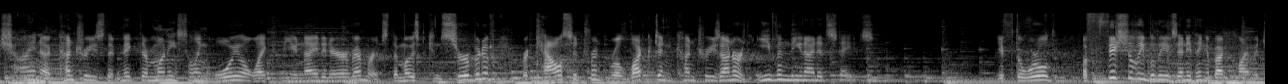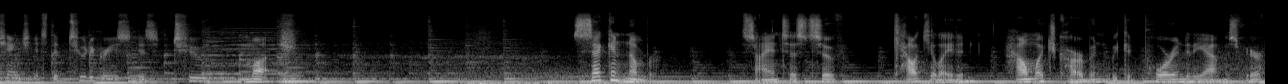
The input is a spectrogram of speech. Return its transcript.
China, countries that make their money selling oil like the United Arab Emirates, the most conservative, recalcitrant, reluctant countries on earth, even the United States. If the world officially believes anything about climate change, it's that two degrees is too much. Second number, scientists have calculated how much carbon we could pour into the atmosphere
